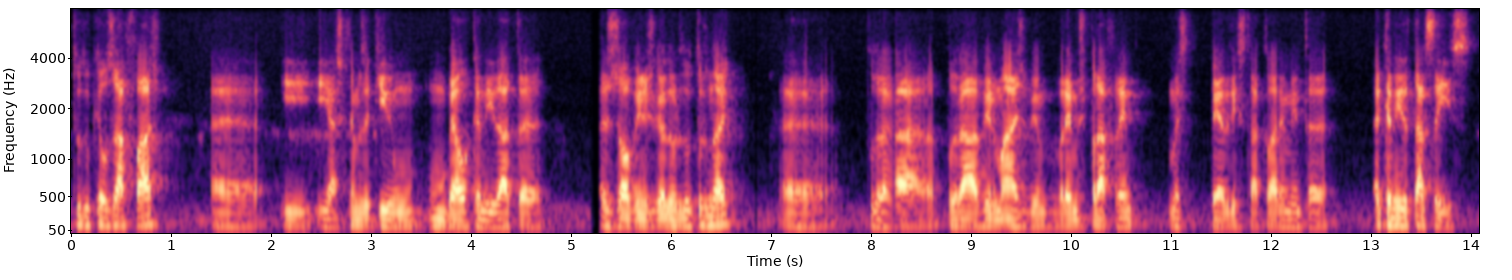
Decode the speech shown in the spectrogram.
tudo o que ele já faz uh, e, e, acho que temos aqui um, um belo candidato a, a, jovem jogador do torneio. Uh, poderá, poderá haver mais, veremos para a frente, mas Pedri está claramente a, a candidatar-se a isso.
